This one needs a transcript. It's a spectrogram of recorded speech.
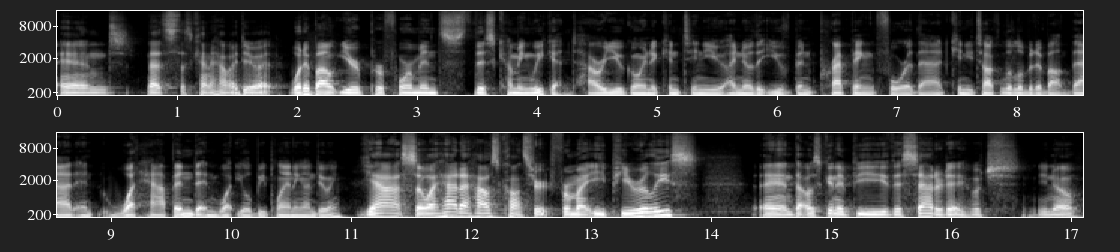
and that's that's kind of how i do it. What about your performance this coming weekend? How are you going to continue? I know that you've been prepping for that. Can you talk a little bit about that and what happened and what you'll be planning on doing? Yeah so i had a house concert for my ep release and that was going to be this saturday which you know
